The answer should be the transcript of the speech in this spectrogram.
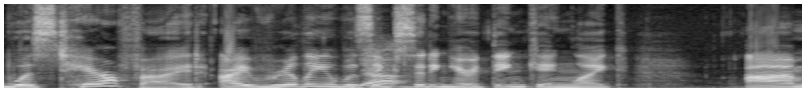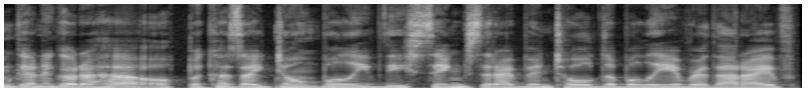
was terrified. I really was Yeah. like sitting here thinking like i'm gonna go to hell because i don't believe these things that i've been told to believe or that i've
